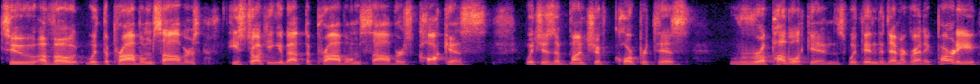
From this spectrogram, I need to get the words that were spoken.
to a vote with the problem solvers. He's talking about the problem solvers caucus, which is a bunch of corporatist Republicans within the Democratic Party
